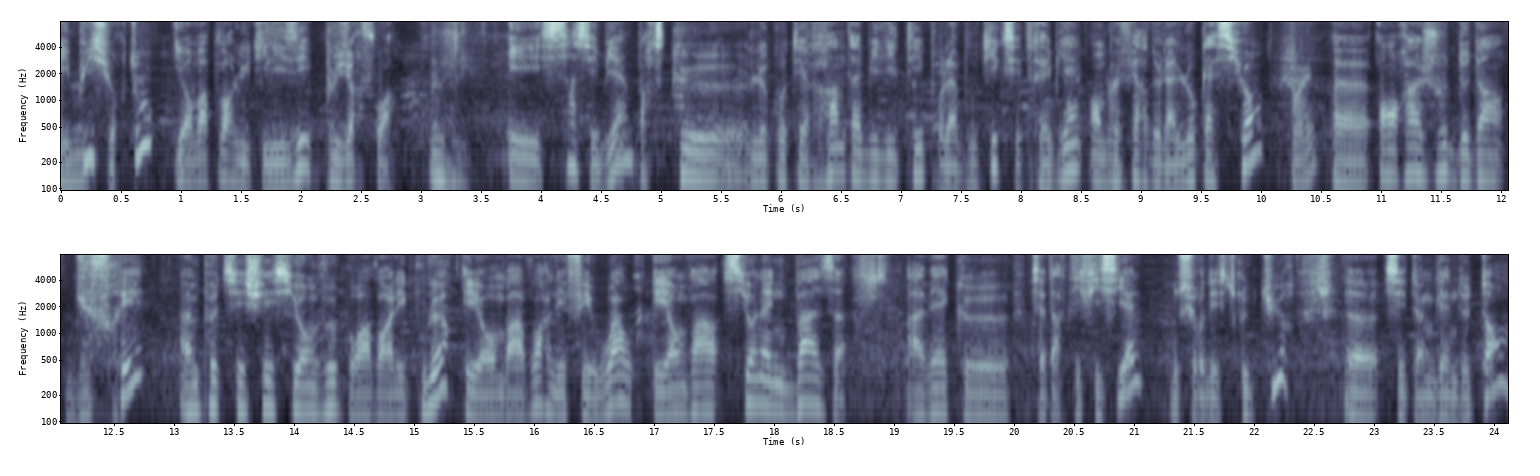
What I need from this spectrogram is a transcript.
et Mhm. puis surtout, et on va pouvoir l'utiliser plusieurs fois. Mhm. Et ça, c'est bien parce que le côté rentabilité pour la boutique, c'est très bien. On peut faire de la location. Ouais. Euh, on rajoute dedans du frais, un peu de séché si on veut pour avoir les couleurs, et on va avoir l'effet waouh. Et on va, si on a une base avec euh, cet artificiel ou sur des structures, euh, c'est un gain de temps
